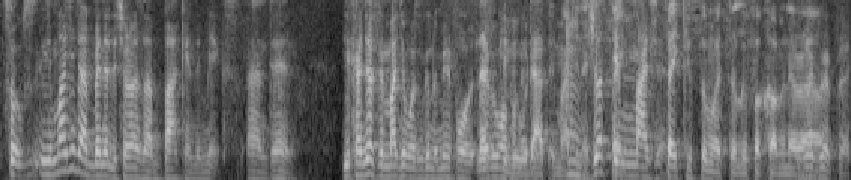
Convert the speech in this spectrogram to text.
so imagine that Bendel Insurance are back in the mix, and then. You can just imagine what it's going to mean for Let's everyone leave it from with Edo imagination. Just Thank- imagine. Thank you so much, Tolu, for coming around.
